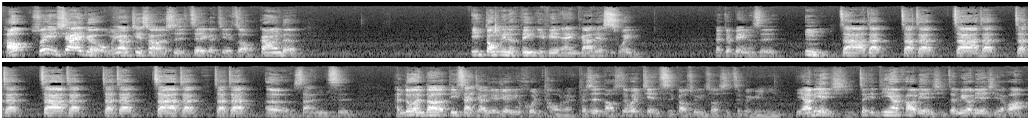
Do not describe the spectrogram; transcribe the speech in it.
好，所以下一个我们要介绍的是这个节奏，刚刚的。It don't mean a thing if it ain't got a swing，那就变成是嗯，喳喳喳喳喳喳喳喳喳喳喳喳喳喳喳喳二三四，很多人到了第三小节就已经昏头了，可是老师会坚持告诉你说是这个原因，你要练习，这一定要靠练习，这没有练习的话，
